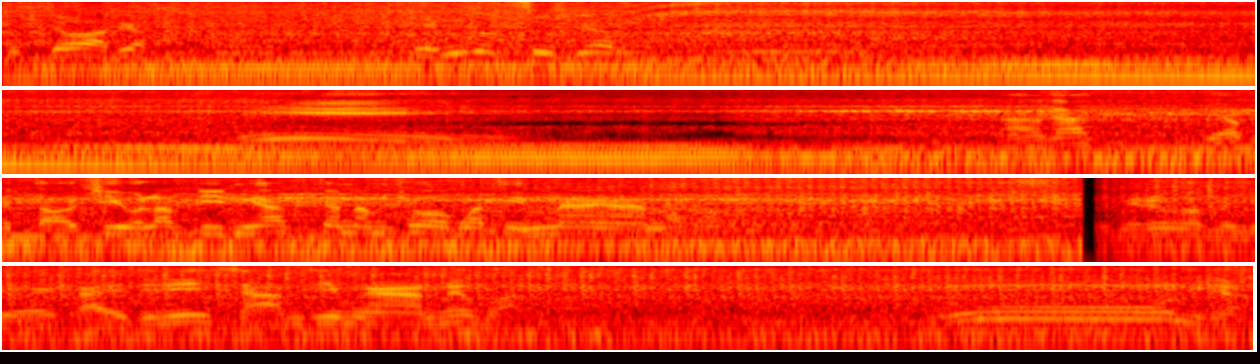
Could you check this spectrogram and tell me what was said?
สุดยอดครับเจ๋งสุดๆครับนี่เอาครับ เดี๋ยวไปต่อคิวรับดินครับจะนำโชคมาถึงหน้างานแล้วไม่รู้ว่ามาอยู่ไกลๆที่นี่สามทีมงานเนื้อหวาน นู่นครับ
